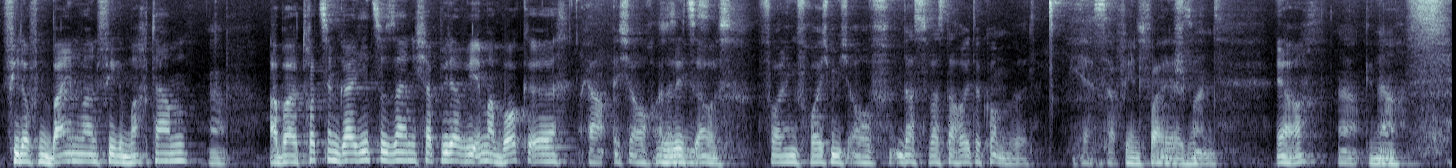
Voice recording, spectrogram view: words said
viel auf den Beinen waren, viel gemacht haben. Ja. Aber trotzdem geil hier zu sein. Ich habe wieder wie immer Bock. Äh, Ja, ich auch. so sieht's aus. Vor allen Dingen freue ich mich auf das, was da heute kommen wird. Yes, auf jeden Fall. Bin Also, gespannt. ja, Ja, genau.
